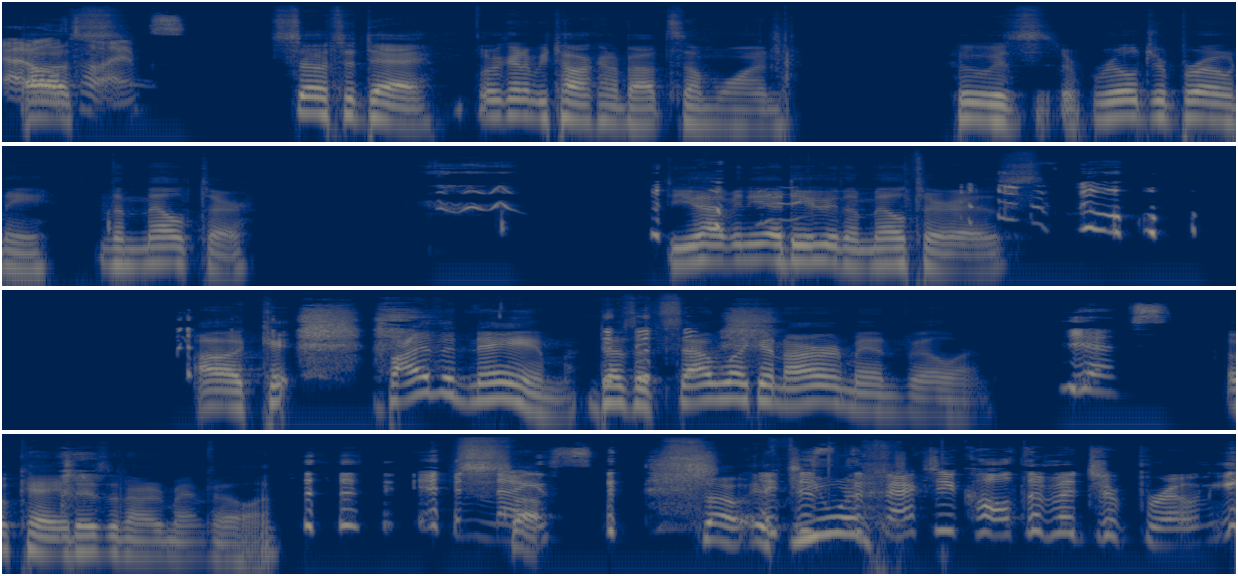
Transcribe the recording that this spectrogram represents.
at Uh, all times. So today we're going to be talking about someone who is a real jabroni, the Melter. Do you have any idea who the Melter is? No. Uh, ca- by the name, does it sound like an Iron Man villain? Yes. Okay, it is an Iron Man villain. Nice. So I if just you were, the fact you called them a jabroni,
